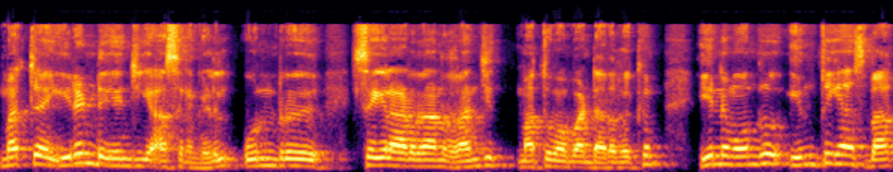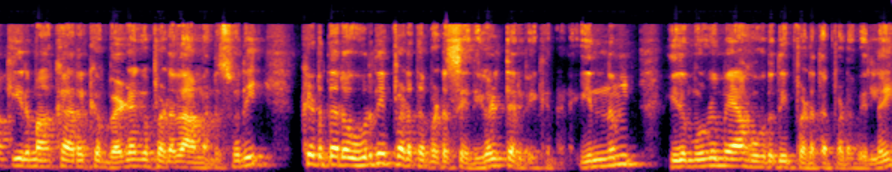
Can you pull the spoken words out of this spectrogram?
மற்ற இரண்டு எஞ்சிய ஆசனங்களில் ஒன்று செயலாளரான ரஞ்சித் மத்தும பண்டாரவுக்கும் இன்னும் ஒன்று இம்தியாஸ் பாக்கீர் மாக்காருக்கு வழங்கப்படலாம் என்று சொல்லி கிட்டத்தட்ட உறுதிப்படுத்தப்பட்ட செய்திகள் தெரிவிக்கின்றன. இன்னும் இது இது முழுமையாக உறுதிப்படுத்தப்படவில்லை.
